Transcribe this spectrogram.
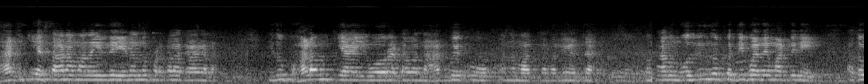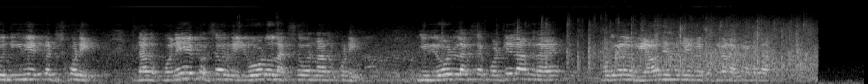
ರಾಜಕೀಯ ಸ್ಥಾನಮಾನ ಇಲ್ಲದೆ ಏನನ್ನು ಪಡ್ಕೊಳ್ಳೋಕ್ಕಾಗಲ್ಲ ಇದು ಬಹಳ ಮುಖ್ಯ ಈ ಹೋರಾಟವನ್ನು ಆಗಬೇಕು ಅನ್ನೋ ಮಾತನ್ನ ಬಗ್ಗೆ ಹೇಳ್ತಾ ನಾನು ಮೊದಲಿಂದ ಪ್ರತಿಪಾದನೆ ಮಾಡ್ತೀನಿ. ಅಥವಾ ನೀವೇ ಕಟ್ಟಿಸ್ಕೊಡಿ ನಾನು ಕೊನೆಯ ಕಟ್ಸೋರಿಗೆ ಏಳು ಲಕ್ಷವನ್ನಾದ್ರೂ ಕೊಡಿ. ನೀವು ಏಳು ಲಕ್ಷ ಕೊಟ್ಟಿಲ್ಲ ಅಂದರೆ ಹುಡುಗರು ಯಾವುದೇ ಮನೆಯನ್ನು ಕಟ್ಕೊಳ್ಳೋಕ್ಕಾಗಲ್ಲ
